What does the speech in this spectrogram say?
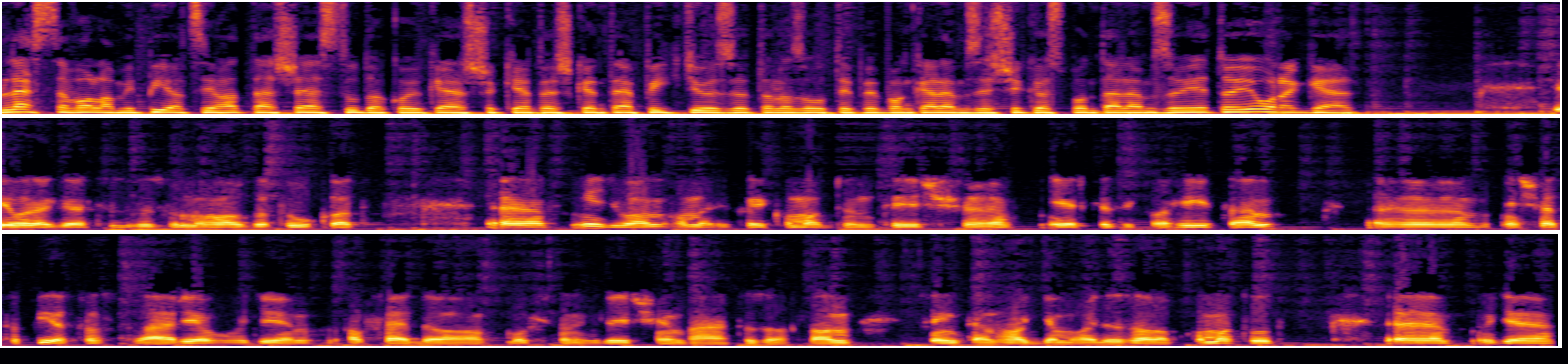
lesz-e valami piaci hatása, ezt tudakoljuk első kérdésként Epic győzőtől az OTP Bank elemzési központ elemzőjétől. Jó reggelt! Jó reggelt, üdvözlöm a hallgatókat! E, így van, amerikai kamatdöntés érkezik a héten, és hát a piac azt várja, hogy a Fed a mostani ülésén változatlan szinten hagyja majd az alapkamatot. Ugye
